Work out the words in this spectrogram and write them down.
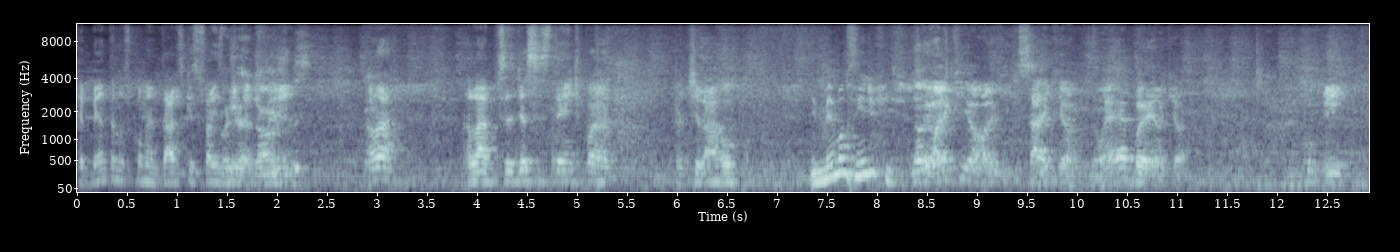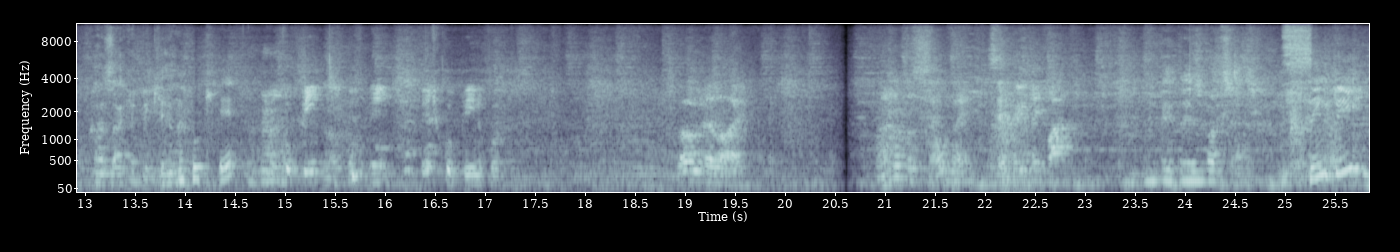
Rebenta nos comentários que isso faz Rogério, muita dá uma diferença. Olha lá. Olha lá, precisa de assistente pra, pra tirar a roupa. E mesmo assim é difícil. Não, e olha aqui, ó, olha o que, que sai aqui, ó. Não é banho aqui, ó. Cupim. O casaco é pequeno. O quê? Cupim. Cupim. Peito de cupim no corpo. Vamos, Eloy. Mano do céu, velho. 134. 33 e 400. Cento e...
